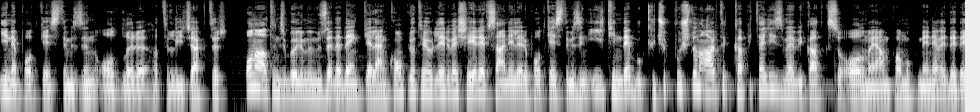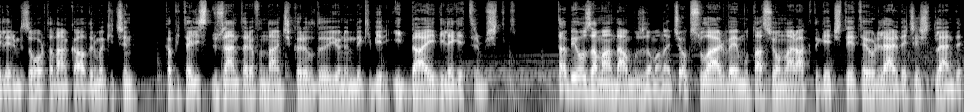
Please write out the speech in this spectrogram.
Yine podcast'imizin oldları hatırlayacaktır. 16. bölümümüze de denk gelen komplo teorileri ve şehir efsaneleri podcast'imizin ilkinde bu küçük puştun artık kapitalizme bir katkısı olmayan pamuk nene ve dedelerimizi ortadan kaldırmak için kapitalist düzen tarafından çıkarıldığı yönündeki bir iddiayı dile getirmiştik. Tabii o zamandan bu zamana çok sular ve mutasyonlar aktı geçti, teoriler de çeşitlendi.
